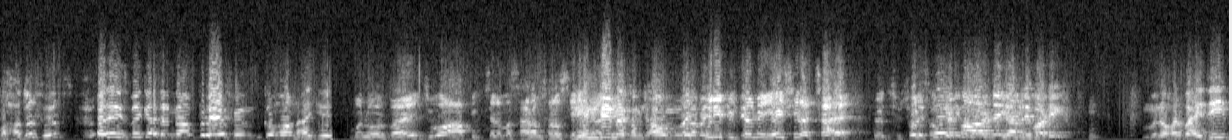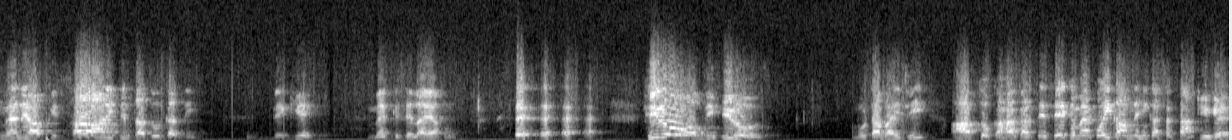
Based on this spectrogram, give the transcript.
बहादुर फ़िल्म अरे इसमें क्या डरना प्रेम फ़िल्म कम ऑन आइए। मनोहर भाई जो आप पिक्चर में सारा सारा हिंदी में समझाओ पूरी पिक्चर में यही सीन अच्छा है। छोड़ी Good मनोहर भाई जी मैंने आपकी सारी चिंता दूर कर दी। देखिए मैं किसे लाया हूँ? हीरो ऑफ़ द हीरोज मोटा भाई जी आप तो कहा करते थे कि मैं कोई काम नहीं कर सकता। ठीक है।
